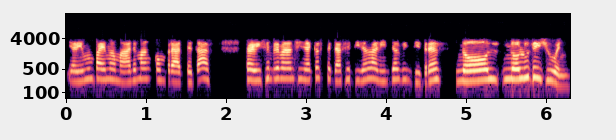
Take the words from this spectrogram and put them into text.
i a mi mon pare i ma mare m'han comprat petards. Però a mi sempre m'han ensenyat que els petards se tiren la nit del 23, no, no l'1 de juny.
